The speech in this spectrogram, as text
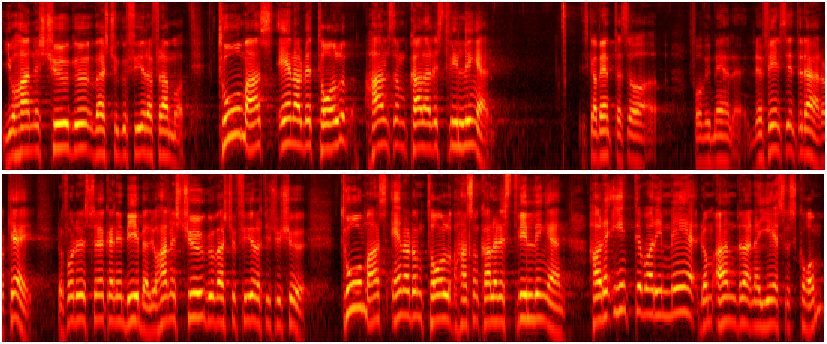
Johannes 20, vers 24 framåt. Thomas, en av de tolv, han som kallades tvillingen. Vi ska vänta så får vi med det. Det finns inte där, okej. Okay. Då får du söka din bibel, Johannes 20, vers 24-27. Thomas, en av de tolv, han som kallades tvillingen, hade inte varit med de andra när Jesus kom.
